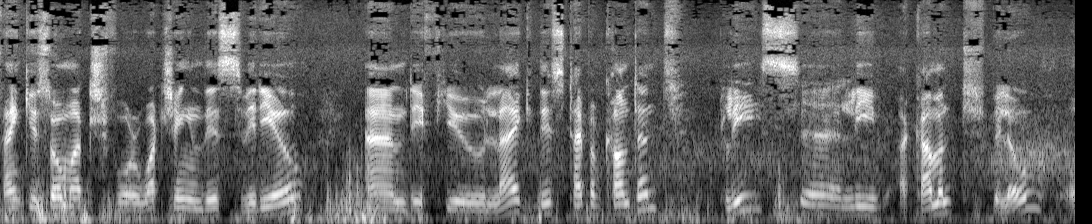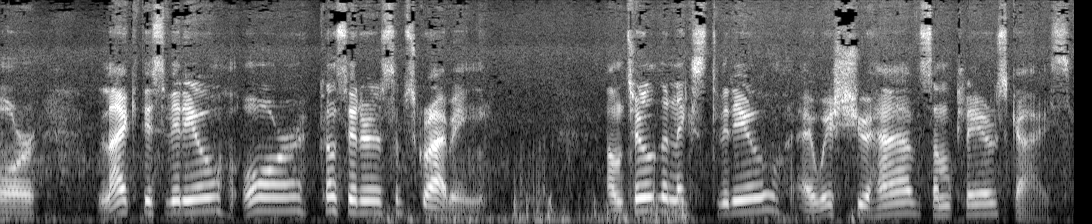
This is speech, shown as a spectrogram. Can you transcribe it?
Thank you so much for watching this video and if you like this type of content please uh, leave a comment below or like this video or consider subscribing. Until the next video I wish you have some clear skies.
